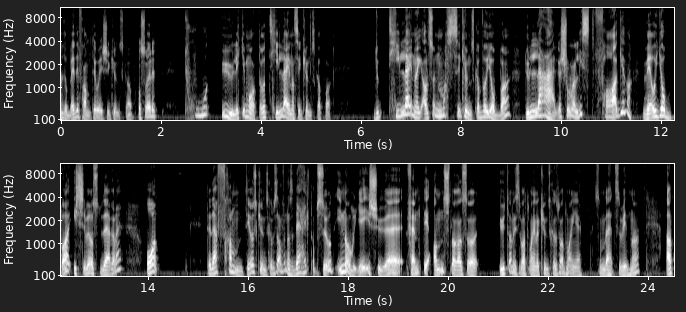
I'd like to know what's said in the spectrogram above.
arbeid i framtida og ikke kunnskap. Og så er det to ulike måter å tilegne seg kunnskap på. Du tilegner deg altså en masse kunnskap ved å jobbe. Du lærer journalistfaget da, ved å jobbe, ikke ved å studere det. Og det der framtidas kunnskapssamfunn, altså, det er helt absurd. I Norge i 2050 anslår altså Utdanningsdepartementet, eller Kunnskapsdepartementet, som det heter så fint nå, at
